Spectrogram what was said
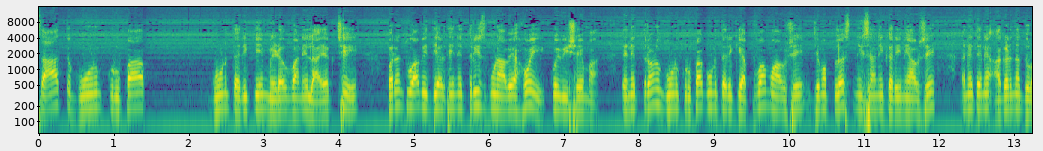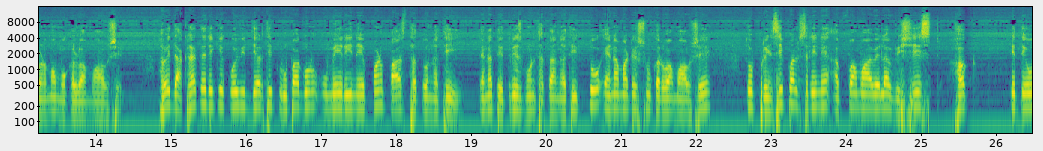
સાત ગુણ કૃપા ગુણ તરીકે મેળવવાને લાયક છે. પરંતુ આ વિદ્યાર્થીને ત્રીસ ગુણ આવ્યા હોય કોઈ વિષયમાં, તેને ત્રણ ગુણ કૃપા ગુણ તરીકે આપવામાં આવશે, જેમાં પ્લસ નિશાની કરીને આવશે અને તેને આગળના ધોરણમાં મોકલવામાં આવશે. હવે દાખલા તરીકે કોઈ વિદ્યાર્થી કૃપા ગુણ ઉમેરીને પણ પાસ થતો નથી, તેના તેત્રીસ ગુણ થતા નથી, તો એના માટે શું કરવામાં આવશે? તો પ્રિન્સિપાલ શ્રીને આપવામાં આવેલા વિશિષ્ટ હક કે તેઓ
